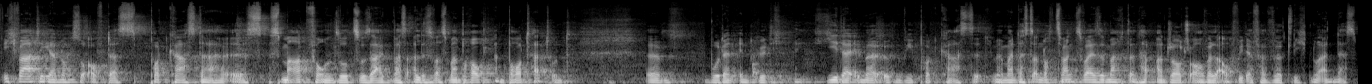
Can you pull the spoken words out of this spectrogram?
Ich warte ja noch so auf das Podcaster-Smartphone sozusagen, was alles, was man braucht, an Bord hat und ähm, wo dann endgültig jeder immer irgendwie podcastet. Wenn man das dann noch zwangsweise macht, dann hat man George Orwell auch wieder verwirklicht, nur anders.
